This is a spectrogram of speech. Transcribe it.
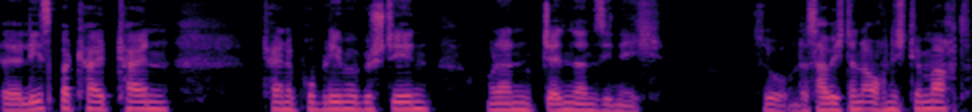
äh, Lesbarkeit kein keine Probleme bestehen und dann gendern Sie nicht.“ So, und das habe ich dann auch nicht gemacht.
